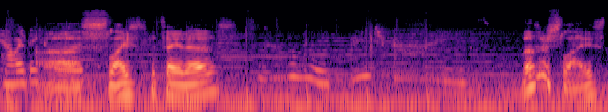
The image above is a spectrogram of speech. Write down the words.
How are they Uh, cooked? sliced potatoes. oh, french fries. Those are sliced.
